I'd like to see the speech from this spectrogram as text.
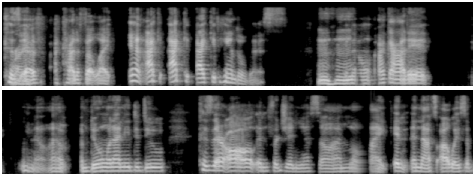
because right. I kind of felt like, yeah, I, I, could, I could handle this. Mm-hmm. You know, I got it. You know, I'm, I'm doing what I need to do because they're all in Virginia. So I'm like, and, and that's always a,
